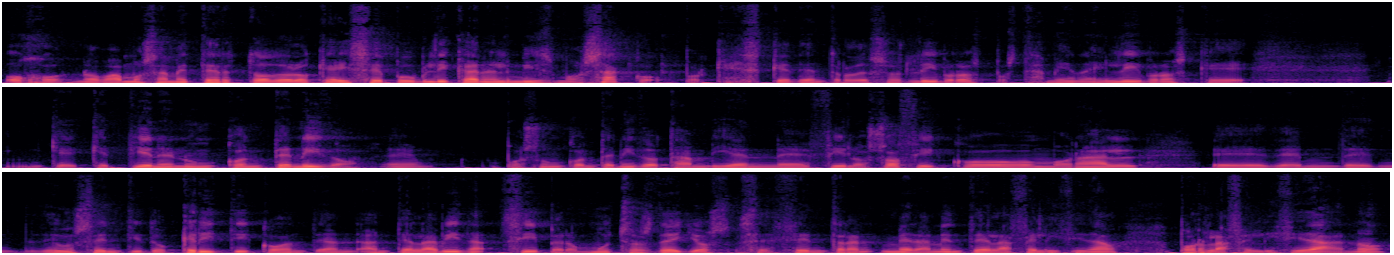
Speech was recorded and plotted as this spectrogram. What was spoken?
Ojo, no vamos a meter todo lo que ahí se publica en el mismo saco, porque es que dentro de esos libros, pues también hay libros que, que, tienen un contenido, ¿eh? pues un contenido también eh, filosófico, moral, eh, de, un sentido crítico ante, an- ante la vida, sí, pero muchos de ellos se centran meramente en la felicidad por la felicidad, ¿no?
